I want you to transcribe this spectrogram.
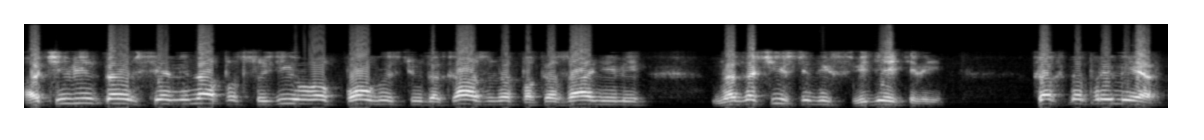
«Очевидно, все вина подсудимого полностью доказана показаниями многочисленных свидетелей, как, например,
